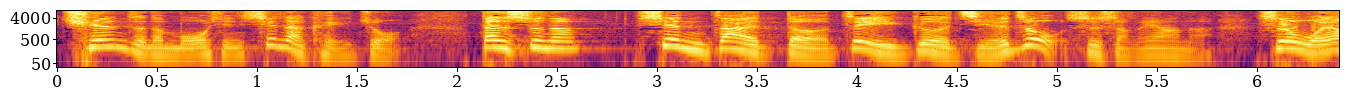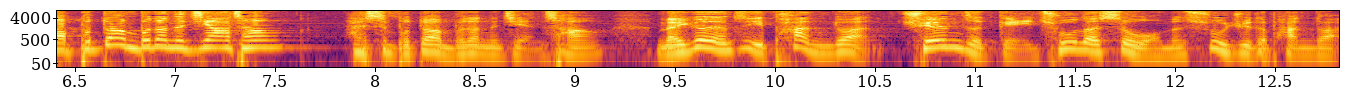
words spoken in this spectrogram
圈子的模型？现在可以做，但是呢，现在的这个节奏是什么样的？是我要不断不断的加仓，还是不断不断的减仓？每个人自己判断。圈子给出的是我们数据的判断。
